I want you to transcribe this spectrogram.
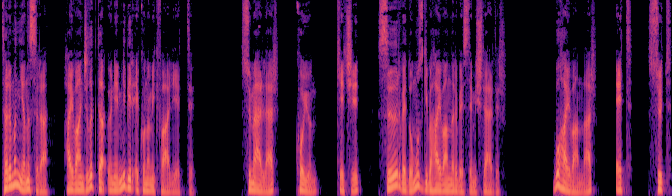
Tarımın yanı sıra, hayvancılık da önemli bir ekonomik faaliyetti. Sümerler, koyun, keçi, sığır ve domuz gibi hayvanları beslemişlerdir. Bu hayvanlar, et, süt,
